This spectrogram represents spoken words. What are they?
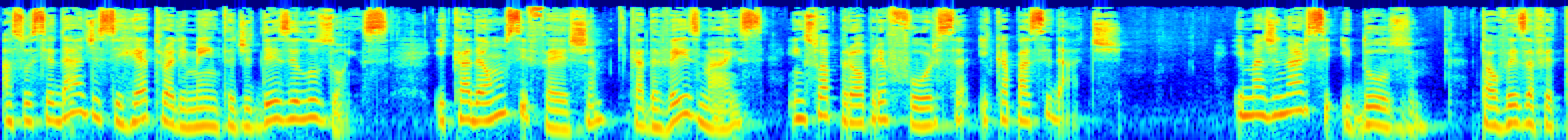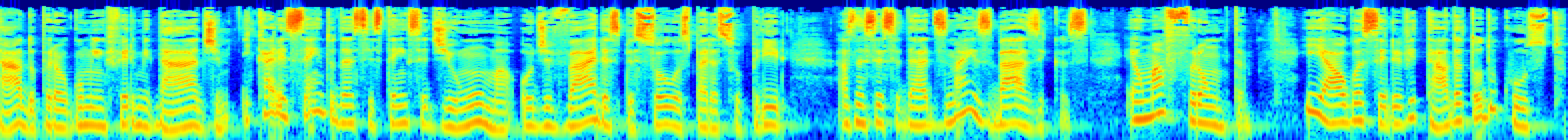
A sociedade se retroalimenta de desilusões e cada um se fecha, cada vez mais, em sua própria força e capacidade. Imaginar-se idoso, talvez afetado por alguma enfermidade e carecendo da assistência de uma ou de várias pessoas para suprir as necessidades mais básicas, é uma afronta e algo a ser evitado a todo custo.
